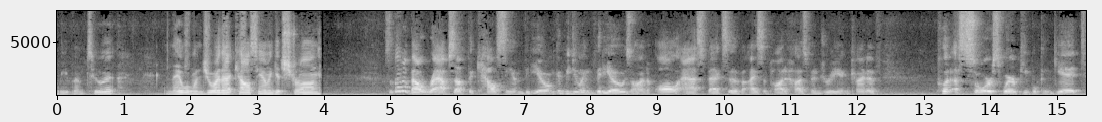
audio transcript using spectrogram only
Leave them to it and they will enjoy that calcium and get strong. So that about wraps up the calcium video. I'm going to be doing videos on all aspects of isopod husbandry and kind of put a source where people can get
